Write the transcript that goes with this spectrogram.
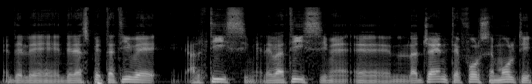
delle, delle aspettative altissime, elevatissime. Eh, la gente, forse molti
